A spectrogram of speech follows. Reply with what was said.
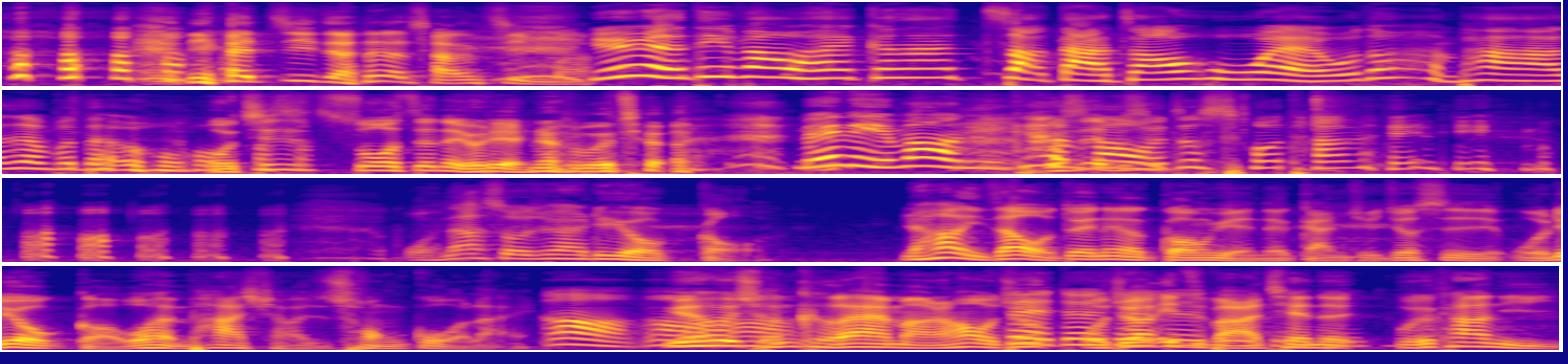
你还记得那个场景吗？远远的地方我还跟他打打招呼、哎，我都很怕他认不得我，我其实说真的有点认不得，没礼貌。你看吧，我就说他没礼貌。我那时候就在遛狗。然后你知道我对那个公园的感觉就是，我遛狗，我很怕小孩子冲过来，嗯，嗯因为会嗯很可爱嘛。然后我就我就要一直把它牵着我就看到你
